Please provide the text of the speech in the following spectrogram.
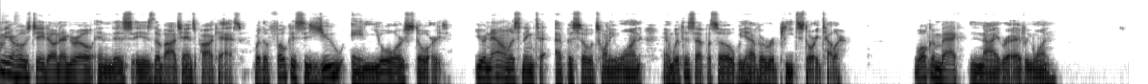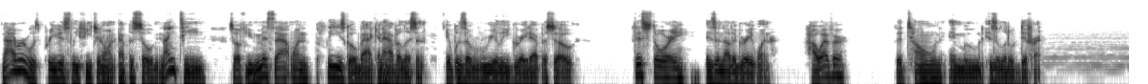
I'm your host, Jay Del Negro, and this is the By Chance Podcast, where the focus is you and your stories. You're now listening to episode 21, and with this episode, we have a repeat storyteller. Welcome back, Naira, everyone. Naira was previously featured on episode 19, so if you missed that one, please go back and have a listen. It was a really great episode. This story is another great one. However, the tone and mood is a little different.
